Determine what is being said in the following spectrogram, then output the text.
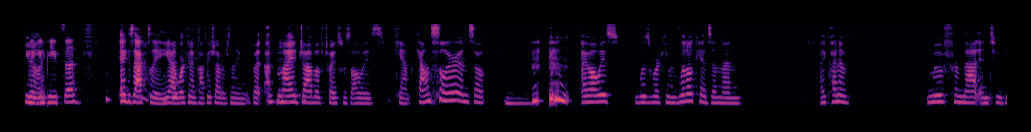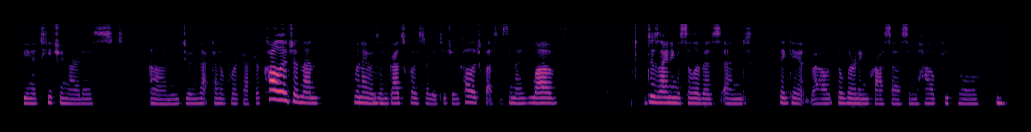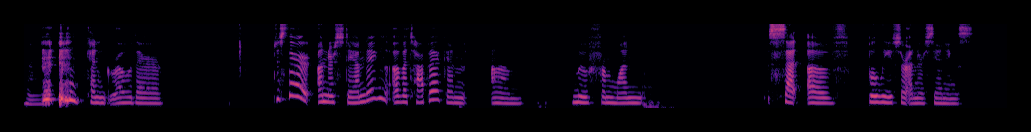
You know, Making like- pizza. exactly. Yeah, working in a coffee shop or something. But uh, Mhm. my job of choice was always camp counselor and so Mm. I always was working with little kids and then I kind of moved from that into being a teaching artist um, and doing that kind of work after college. And then when I was Mm. in grad school, I started teaching college classes. And I love designing a syllabus and thinking about the learning process and how people Mm-hmm. can grow their just their understanding of a topic and um, move from one set of beliefs or understandings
